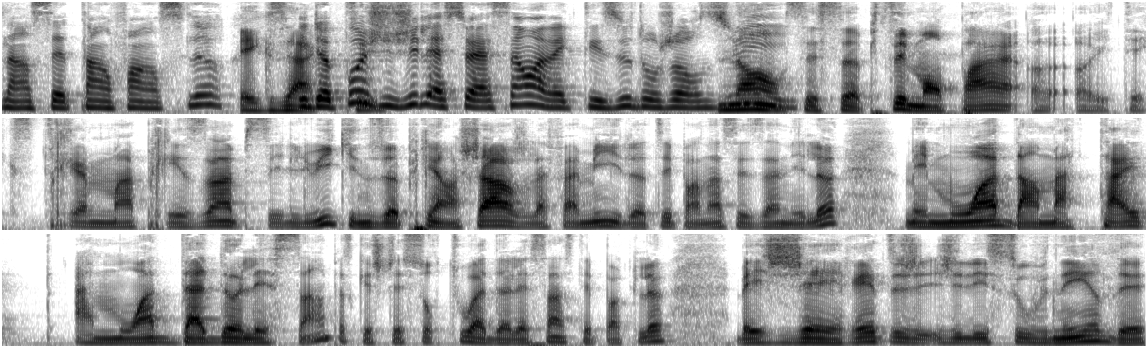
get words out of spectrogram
dans cette enfance-là. Exact. Et de pas tu sais. juger la situation avec tes yeux d'aujourd'hui. Non, c'est ça. Puis tu sais, mon père a, a été extrêmement présent, puis c'est lui qui nous a pris en charge, la famille, là, tu sais, pendant ces années-là. Mais moi, dans ma tête, à moi d'adolescent, parce que j'étais surtout adolescent à cette époque-là, ben je gérais, j'ai- des souvenirs de,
